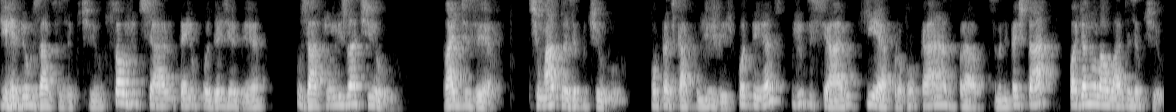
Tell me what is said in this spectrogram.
de rever os atos executivos, só o judiciário tem o poder de rever os atos legislativos. Vai dizer, se um ato executivo for praticado com desvio de poder, o judiciário, que é provocado para se manifestar, pode anular o ato executivo.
